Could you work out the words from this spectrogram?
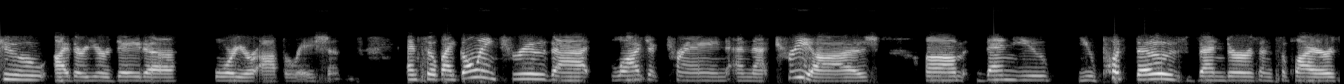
to either your data or your operations. And so by going through that logic train and that triage, um, then you you put those vendors and suppliers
